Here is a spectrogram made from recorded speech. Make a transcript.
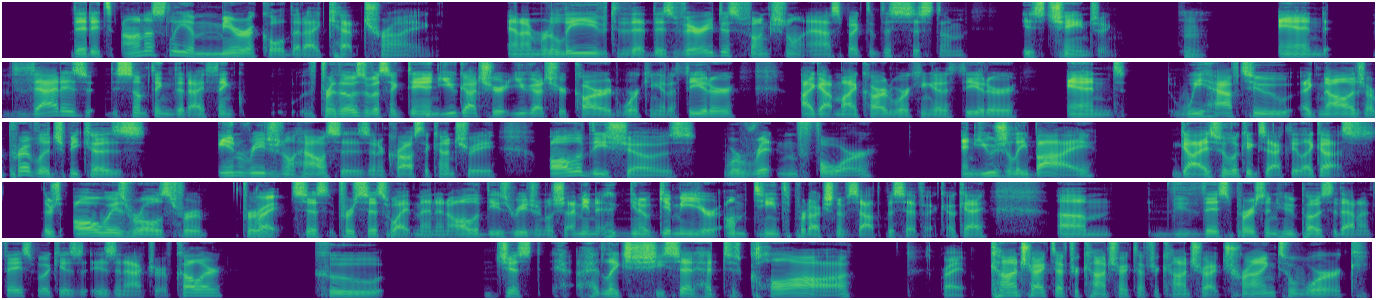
that it's honestly a miracle that I kept trying. And I'm relieved that this very dysfunctional aspect of the system is changing. Hmm. And that is something that I think for those of us like Dan, you got your you got your card working at a theater. I got my card working at a theater. And we have to acknowledge our privilege because in regional houses and across the country, all of these shows were written for and usually by guys who look exactly like us. There's always roles for for Right. cis for cis white men and all of these regional. Sh- I mean, you know, give me your umpteenth production of South Pacific. Okay, um, th- this person who posted that on Facebook is is an actor of color who just had, like she said had to claw Right. contract after contract after contract trying to work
